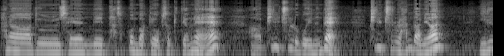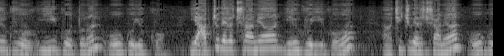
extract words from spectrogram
하나, 둘, 셋, 넷, 다섯 번밖에 없었기 때문에 어, 필출로 보이는데 필출을 한다면 19, 29 또는 59, 69 이 앞쪽에서 출하면 1929, 어, 뒤쪽에서 출하면 59,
